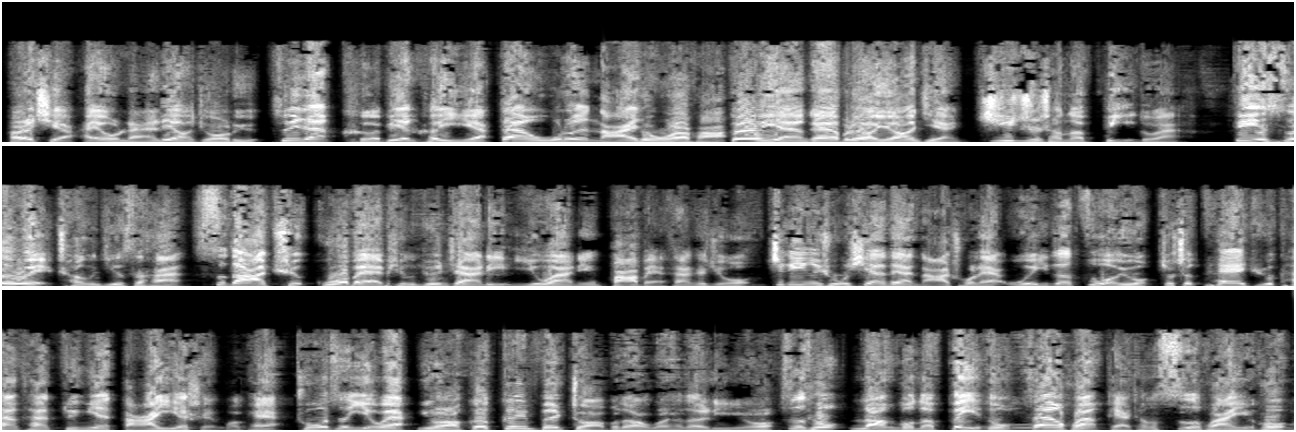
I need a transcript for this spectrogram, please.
而且还有蓝量焦虑。虽然可编可以，但无论哪一种玩法都掩盖不了杨戬机制上的弊端。第四位成吉思汗，四大区国百平均战力一万零八百三十九。这个英雄现在拿出来唯一的作用就是开局看看对面打野什么开，除此以外，鸟哥根本找不到玩他的理由。自从狼狗的被动三环改成四环以后，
